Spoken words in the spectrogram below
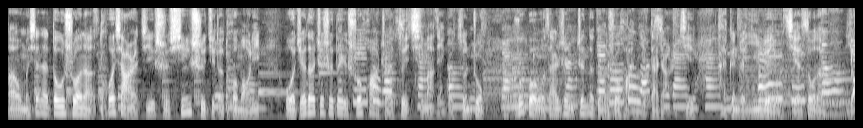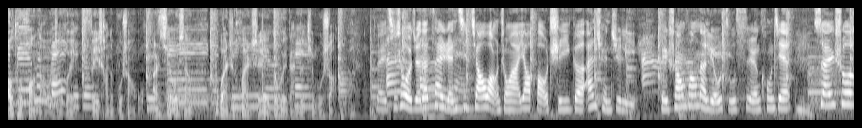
呃，我们现在都说呢，脱下耳机是新世纪的脱帽礼。我觉得这是对说话者最起码的一个尊重。如果我在认真的跟你说话，你戴着耳机，还跟着音乐有节奏的摇头晃脑，我就会非常的不爽。而且我想，不管是换谁，都会感觉挺不爽的。对，其实我觉得在人际交往中啊，要保持一个安全距离，给双方呢留足私人空间。嗯，虽然说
